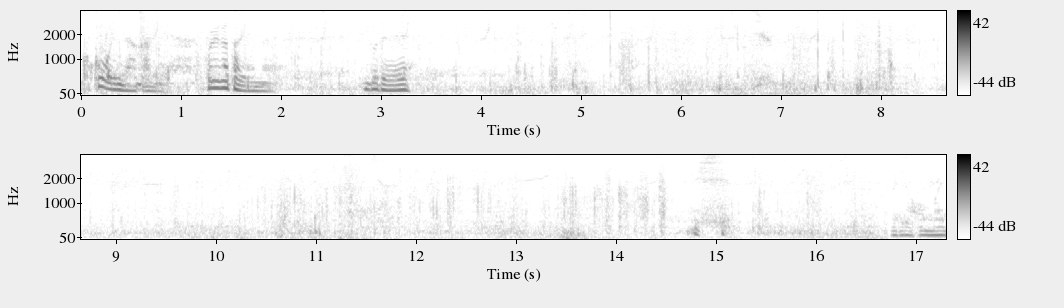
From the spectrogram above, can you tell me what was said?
ここ降りなあかんねや。これが大変な行くでよしだけどほんまに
